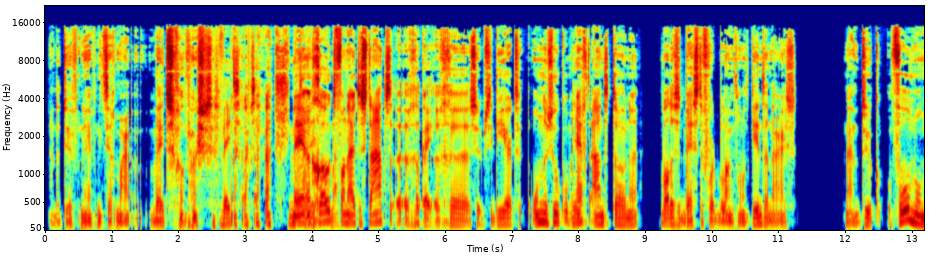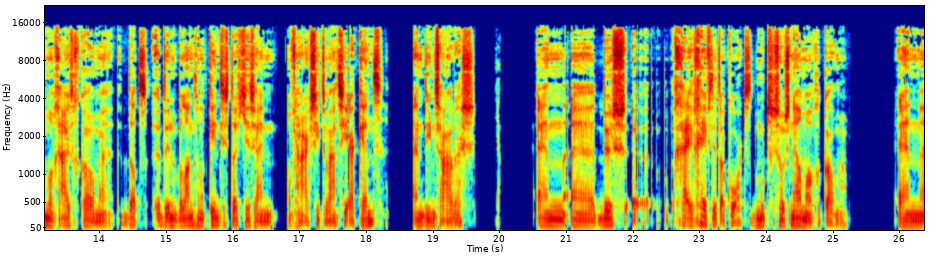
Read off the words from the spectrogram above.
Nou, dat durf ik nu even niet, zeg maar, wetenschappers. Wetenschappers. nee, een groot vanuit de staat uh, okay. gesubsidieerd onderzoek om ja. echt aan te tonen wat is het beste voor het belang van het kind. En daar is nou, natuurlijk volmondig uitgekomen dat het in het belang van het kind is dat je zijn of haar situatie erkent en dienstouders. Ja. En uh, dus uh, ge geef dit akkoord. Het moet zo snel mogelijk komen. En uh,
